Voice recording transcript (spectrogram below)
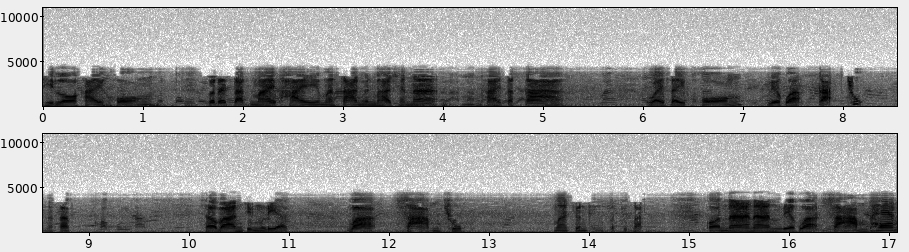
ที่รอขายของ ก็ได้ตัดไม้ไผ่มาสารเป็นภาชนะคล้ายตะกร้า ไว้ใส่ของเรียกว่ากะชุกนะครับขอบคุณครับ ชาวบ้านจึงเรียกว่าสามชุก มาจนถึงปัจจุบัน ก่อนหน้านั้นเรียกว่าสามแพร่ง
